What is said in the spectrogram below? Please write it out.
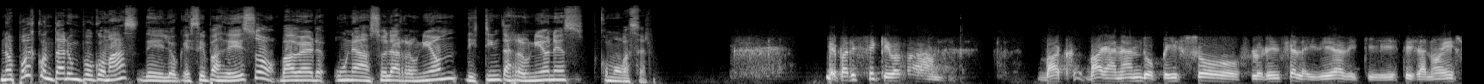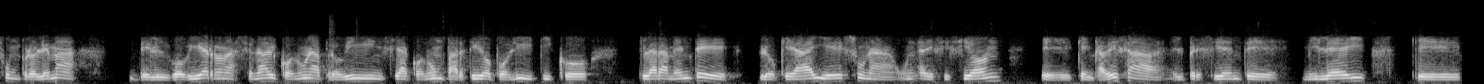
¿Nos puedes contar un poco más de lo que sepas de eso? ¿Va a haber una sola reunión, distintas reuniones? ¿Cómo va a ser? Me parece que va, va, ganando peso, Florencia, la idea de que este ya no es un problema del gobierno nacional con una provincia, con un partido político. Claramente lo que hay es una, una decisión eh, que encabeza el presidente Milei que,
